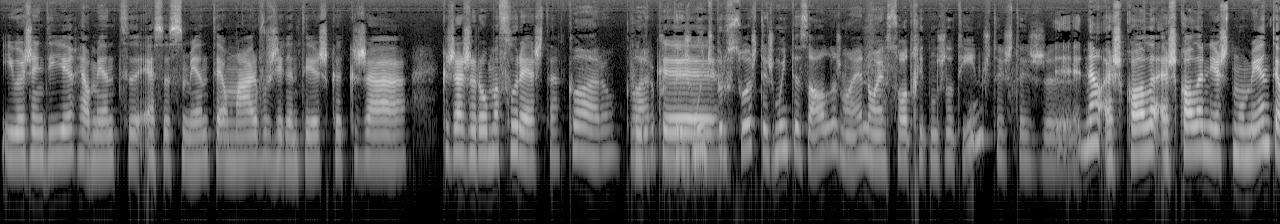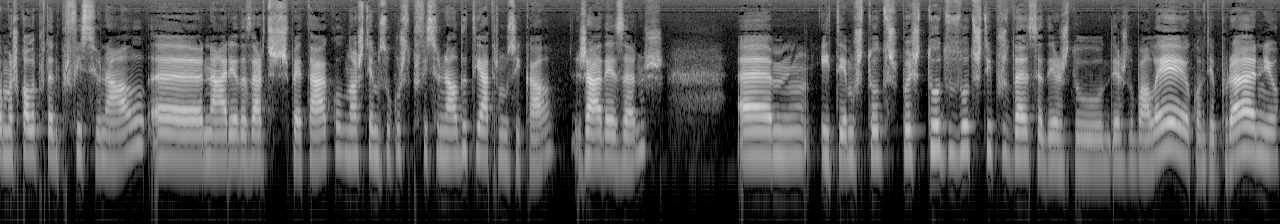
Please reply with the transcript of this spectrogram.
E hoje em dia, realmente, essa semente é uma árvore gigantesca que já que já gerou uma floresta. Claro, claro, porque, porque tens muitos professores, tens muitas aulas, não é? Não é só de ritmos latinos, tens... tens uh... Não, a escola, a escola neste momento é uma escola, portanto, profissional uh, na área das artes de espetáculo. Nós temos o curso profissional de teatro musical, já há 10 anos. Um, e temos todos, depois todos os outros tipos de dança, desde o, desde o balé, o contemporâneo,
